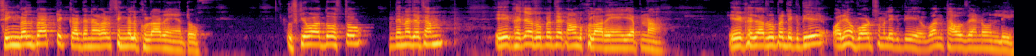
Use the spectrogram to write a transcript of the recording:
सिंगल पे आप टिक कर देना, अगर सिंगल खुला रहे हैं तो। उसके बाद दोस्तों, देना जैसे हम एक हज़ार रुपये से अकाउंट खुला रहे हैं ये अपना। एक हज़ार रुपये लिख दिए और यहाँ वर्ड्स में लिख दिए वन थाउज़ेंड ओनली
